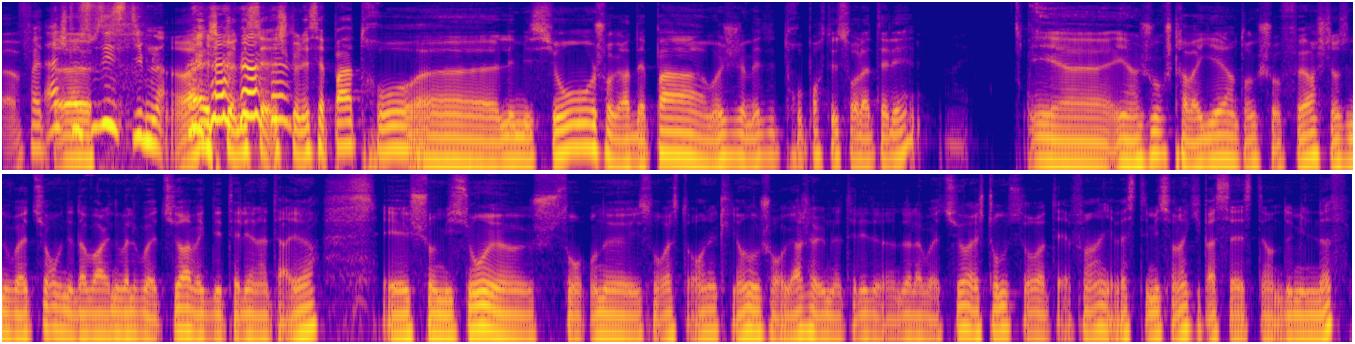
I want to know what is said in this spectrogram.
en fait, ah, je te euh, sous-estime là. Ouais, je connaissais, je connaissais pas trop l'émission, je regardais pas, moi j'ai jamais été trop porté sur la télé. Euh, et, un jour, je travaillais en tant que chauffeur. J'étais dans une voiture. On venait d'avoir une nouvelle voiture avec des télés à l'intérieur. Et je suis en mission. Et, euh, je suis, on est, ils sont au restaurant, les clients. Donc je regarde, j'allume la télé de, la voiture et je tombe sur TF1. Il y avait cette émission-là qui passait. C'était en 2009.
